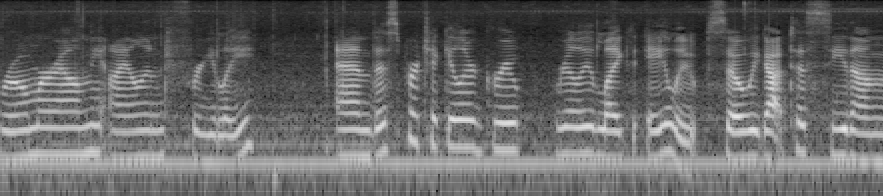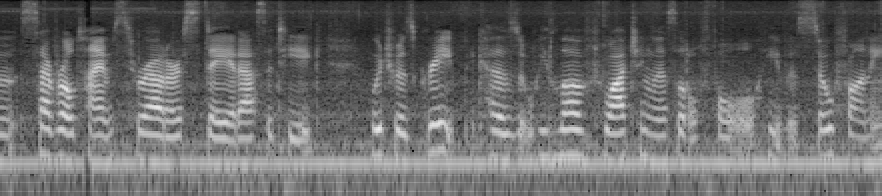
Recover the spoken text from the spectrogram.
roam around the island freely, and this particular group really liked A-Loop, so we got to see them several times throughout our stay at Assateague, which was great because we loved watching this little foal. He was so funny.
